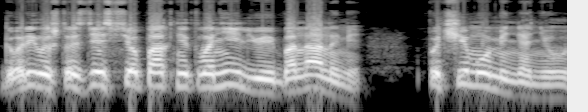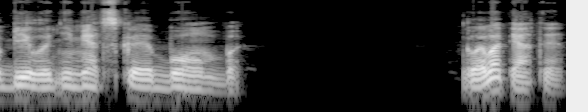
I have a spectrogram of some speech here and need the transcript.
Говорила, что здесь все пахнет ванилью и бананами. Почему меня не убила немецкая бомба?» Глава пятая.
